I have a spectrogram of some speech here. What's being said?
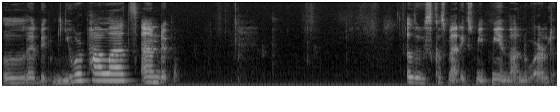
a little bit newer palettes and Loose Cosmetics Meet Me in the Underworld.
